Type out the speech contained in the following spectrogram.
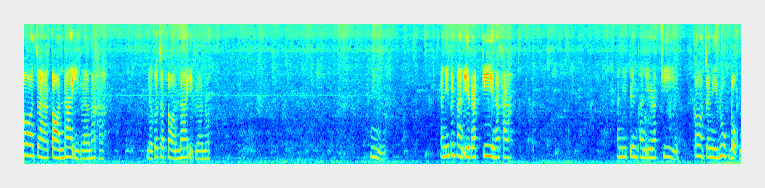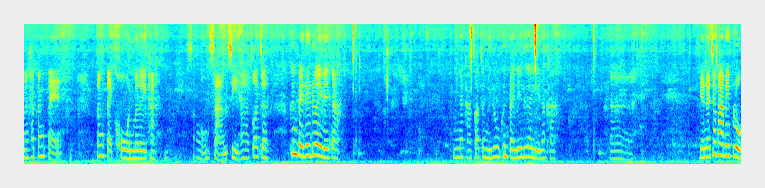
ก็จะตอนได้อีกแล้วนะคะ เดี๋ยวก็จะตอนได้อีกแล้วเนาะนี่อันนี้เป็นพันธุ์อิรักกี้นะคะ อันนี้เป็นพันธุ์อิรักกี้ก็จะมีลูกดกนะคะตั้งแต่ ตั้งแต่โคนมาเลยค่ะสองสามสี่ห้าก็จะขึ้นไปเรื่อย ๆ เลยจ้ะนี่นะคะก็จะมีลูกขึ้นไปเรื่อย ๆ เลยนะคะเดี๋ยวนะจะพาไปปลูก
